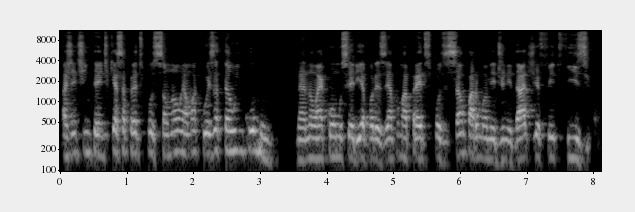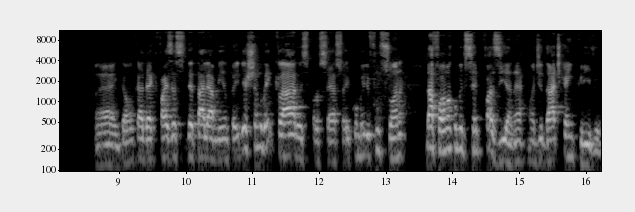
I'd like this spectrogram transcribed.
a gente entende que essa predisposição não é uma coisa tão incomum. Né? Não é como seria, por exemplo, uma predisposição para uma mediunidade de efeito físico. Né? Então, o Kardec faz esse detalhamento aí, deixando bem claro esse processo aí, como ele funciona, da forma como ele sempre fazia, né? uma didática incrível.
